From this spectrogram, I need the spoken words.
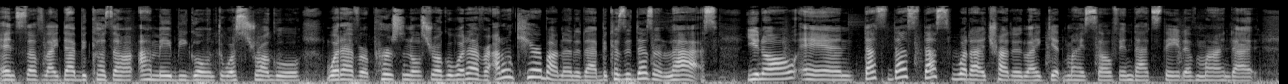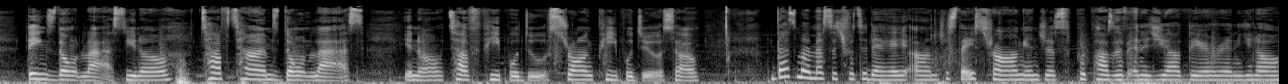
and stuff like that because I, I may be going through a struggle, whatever, personal struggle, whatever. I don't care about none of that because it doesn't last, you know? And that's that's that's what I try to like get myself in that state of mind that things don't last, you know? Tough times don't last. You know, tough people do, strong people do. So, that's my message for today. Um, just stay strong and just put positive energy out there. And, you know,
